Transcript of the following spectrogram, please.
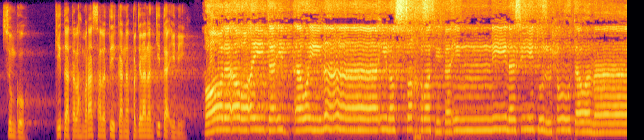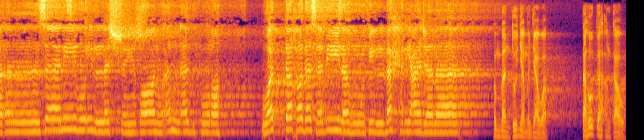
Sungguh, kita telah merasa letih karena perjalanan kita ini. قال أرأيت إذ أوينا إلى الصخرة فإني نسيت الحوت وما أنسانيه إلا الشيطان أن أذكره واتخذ سبيله في البحر عجبا Pembantunya menjawab, Tahukah engkau,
